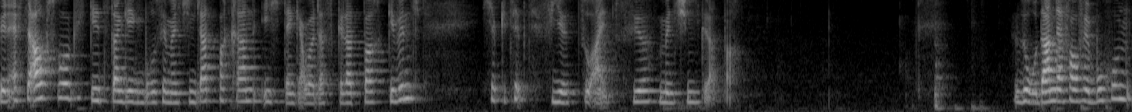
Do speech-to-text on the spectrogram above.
Für den FC Augsburg geht es dann gegen Borussia Mönchengladbach ran. Ich denke aber, dass Gladbach gewinnt. Ich habe getippt 4 zu 1 für Mönchengladbach. So, dann der VfL Bochum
